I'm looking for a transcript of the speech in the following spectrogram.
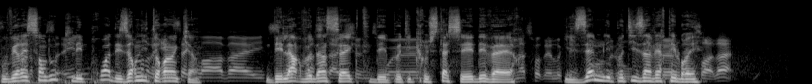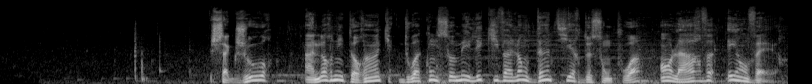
vous verrez sans doute les proies des ornithorynques, des larves d'insectes, des petits crustacés, des vers. Ils aiment les petits invertébrés. Chaque jour, un ornithorynque doit consommer l'équivalent d'un tiers de son poids en larves et en vers.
